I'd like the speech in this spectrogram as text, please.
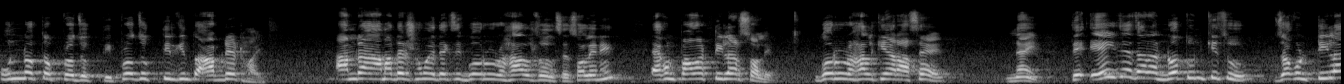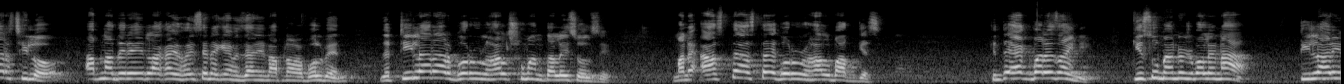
উন্নত প্রযুক্তি। প্রযুক্তির কিন্তু আপডেট হয়। আমরা আমাদের সময় দেখছি গরুর হাল চলছে, চলেনি? এখন পাওয়ার টিলার চলে। গরুর হাল কি আর আছে? নাই। তো এই যে যারা নতুন কিছু যখন টিলার ছিল, আপনাদের এই এলাকায় হয়েছে নাকি আমি জানি না, আপনারা বলবেন যে টিলার আর গরুর হাল সমান তালেই চলছে। মানে আস্তে আস্তে গরুর হাল বাদ গেছে। কিন্তু একবারে যায়নি। কিছু মানুষ বলে, না টিলারই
